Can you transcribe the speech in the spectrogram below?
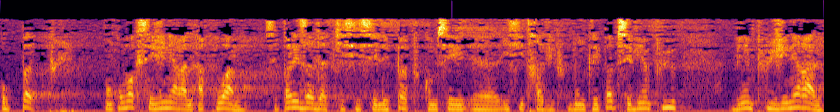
au peuple. Donc on voit que c'est général, aqwam, c'est pas les adaptes ici, c'est les peuples comme c'est euh, ici traduit. Donc les peuples c'est bien plus, bien plus général.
